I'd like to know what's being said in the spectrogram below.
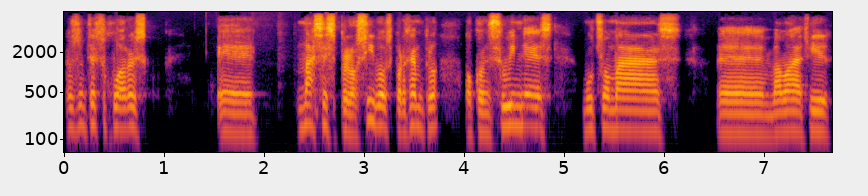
No son de esos jugadores eh, más explosivos, por ejemplo, o con swings mucho más, eh, vamos a decir,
